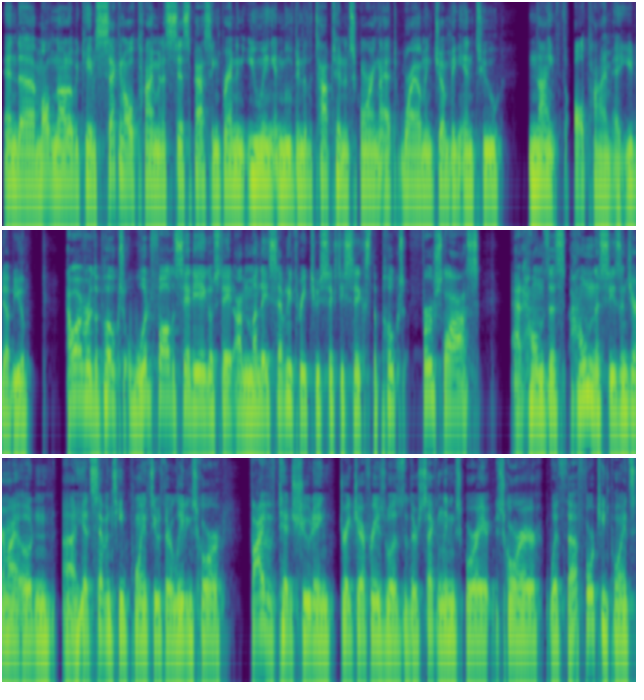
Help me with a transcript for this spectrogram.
And uh, Maldonado became second all time in assists, passing Brandon Ewing and moved into the top 10 in scoring at Wyoming, jumping into ninth all time at UW. However, the Pokes would fall to San Diego State on Monday, 73 to 66. The Pokes' first loss at home this, home this season. Jeremiah Oden, uh, he had 17 points. He was their leading scorer, 5 of 10 shooting. Drake Jeffries was their second leading scorer, scorer with uh, 14 points,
